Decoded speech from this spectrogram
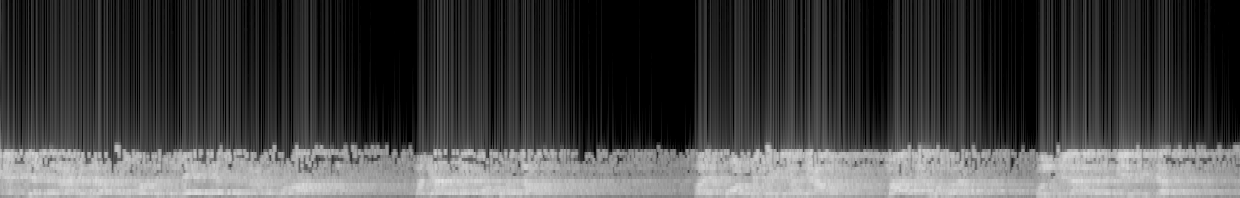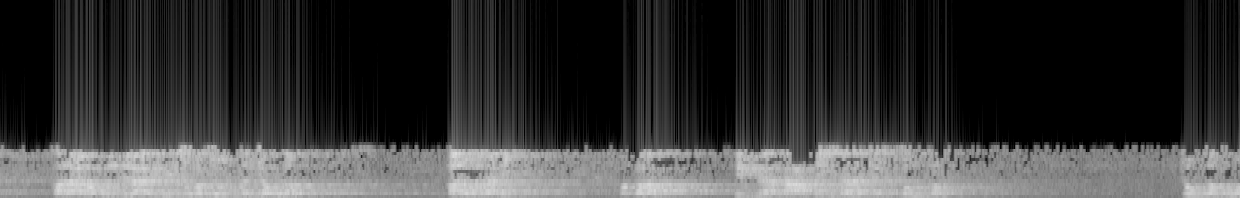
خفية عن الناس. في ظلمة الليل يستمع القرآن. فكانوا يحفظون بعضا فيقول مسيلمة لعمر ما أدري ما أنزل على نبي الكتاب؟ قال عمر أنزل عليه سورة الكوثر قال وما هي فقال إنا أعطيناك الكوثر كوثر هو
